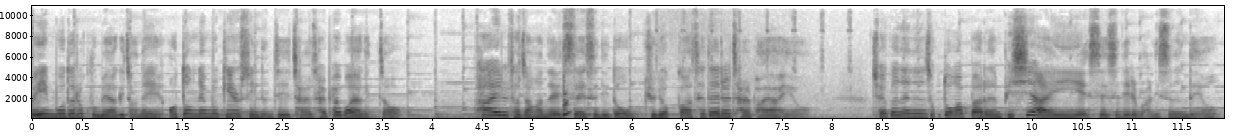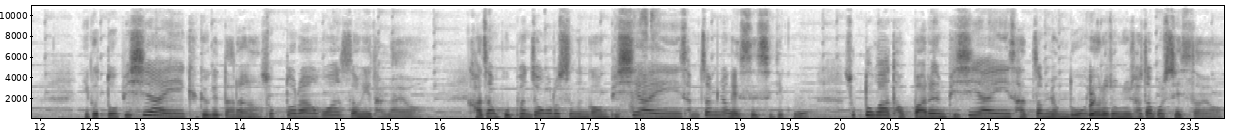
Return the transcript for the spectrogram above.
메인보드를 구매하기 전에 어떤 램을 끼울 수 있는지 잘 살펴봐야겠죠? 파일을 저장하는 SSD도 규격과 세대를 잘 봐야 해요. 최근에는 속도가 빠른 PCIe SSD를 많이 쓰는데요. 이것도 PCIe 규격에 따라 속도랑 호환성이 달라요. 가장 보편적으로 쓰는 건 PCIe 3.0 SSD고 속도가 더 빠른 PCIe 4.0도 여러 종류 찾아볼 수 있어요.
